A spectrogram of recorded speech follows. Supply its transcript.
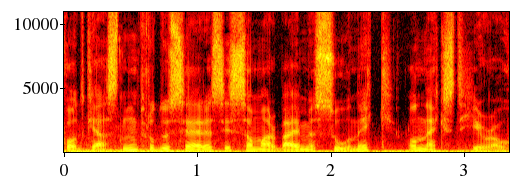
Podkasten produseres i samarbeid med Sonic og Next Hero.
